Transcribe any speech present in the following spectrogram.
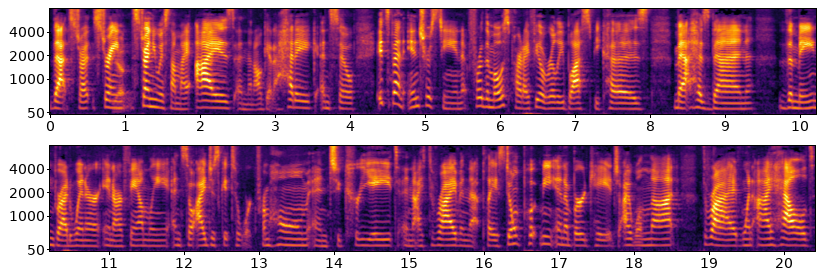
that's stre- strain Yep. strenuous on my eyes and then I'll get a headache. And so it's been interesting. For the most part, I feel really blessed because Matt has been the main breadwinner in our family. And so I just get to work from home and to create, and I thrive in that place. Don't put me in a bird cage. I will not thrive. When I held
